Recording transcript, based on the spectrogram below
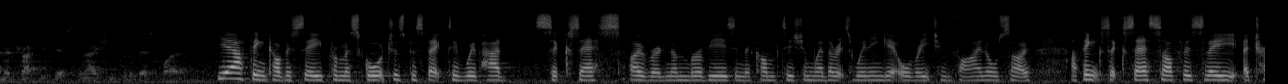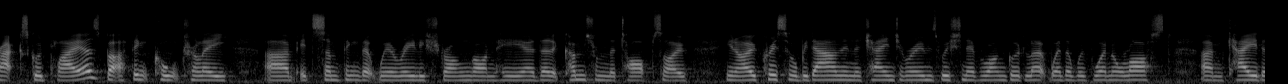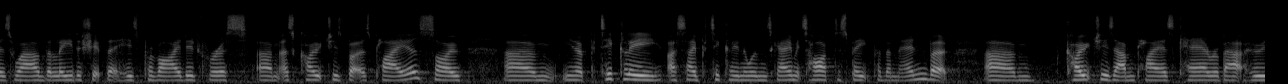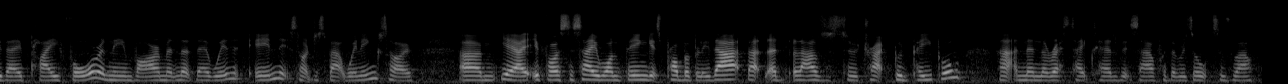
an attractive destination for the best players? Yeah, I think obviously from a Scorchers perspective, we've had success over a number of years in the competition, whether it's winning it or reaching finals. So I think success obviously attracts good players, but I think culturally um, it's something that we're really strong on here, that it comes from the top. So, you know, Chris will be down in the changing rooms wishing everyone good luck, whether we've won or lost. Um, Kade as well, the leadership that he's provided for us um, as coaches but as players. So um, you know, particularly, I say particularly in the women's game, it's hard to speak for the men, but um, coaches and players care about who they play for and the environment that they're win- in. It's not just about winning. So, um, yeah, if I was to say one thing, it's probably that. That allows us to attract good people, uh, and then the rest takes care of itself with the results as well.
